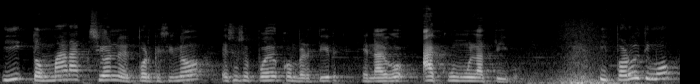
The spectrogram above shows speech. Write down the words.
y tomar acciones, porque si no, eso se puede convertir en algo acumulativo. Y por último,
